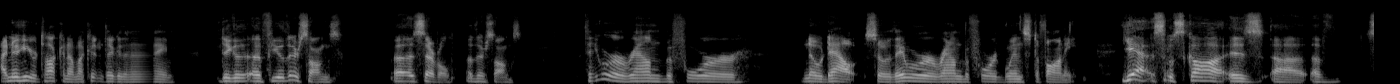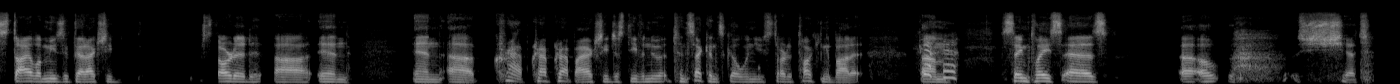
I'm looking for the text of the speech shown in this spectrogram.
I knew who you were talking of. I couldn't think of the name. Dig a, a few of their songs, uh, several of their songs. They were around before, no doubt. So they were around before Gwen Stefani. Yeah, so ska is uh, a style of music that actually started uh, in in uh, crap, crap, crap. I actually just even knew it ten seconds ago when you started talking about it. Um, same place as uh, oh shit.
